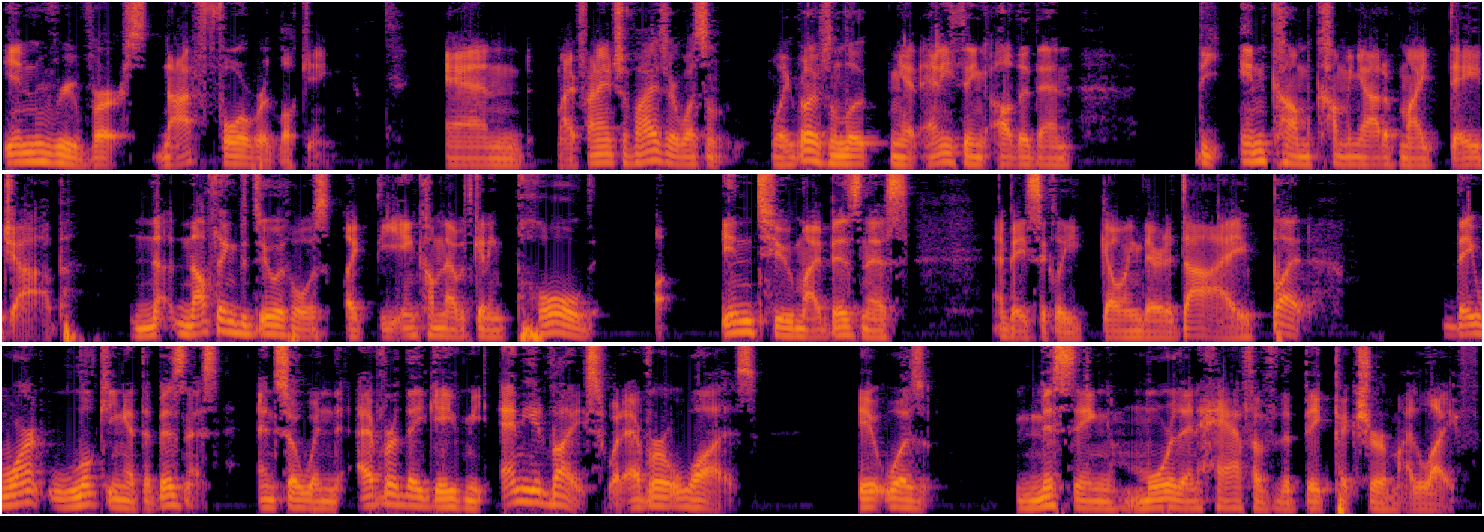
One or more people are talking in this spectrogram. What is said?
in reverse, not forward looking. And my financial advisor wasn't like really wasn't looking at anything other than the income coming out of my day job. nothing to do with what was like the income that was getting pulled uh, into my business and basically going there to die. But they weren't looking at the business. And so whenever they gave me any advice, whatever it was, it was missing more than half of the big picture of my life.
